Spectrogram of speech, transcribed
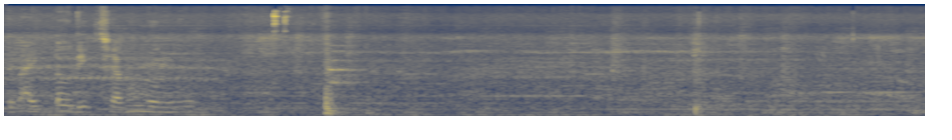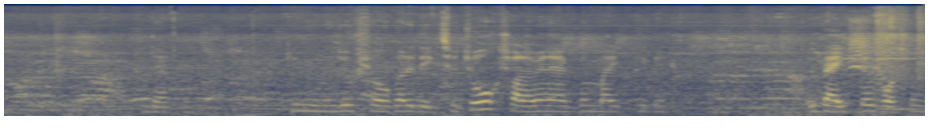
তো বাইকটাও দেখছে এখন মন দেখো কি মনোযোগ সহকারে দেখছে। চোখ সরাবে না একদম বাইক থেকে। ওই বাইকটার পছন্দ।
